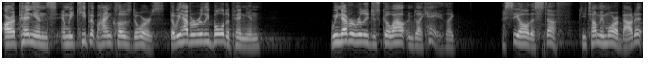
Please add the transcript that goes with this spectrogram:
our opinions and we keep it behind closed doors. That we have a really bold opinion, we never really just go out and be like, hey, like, I see all this stuff. Can you tell me more about it?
